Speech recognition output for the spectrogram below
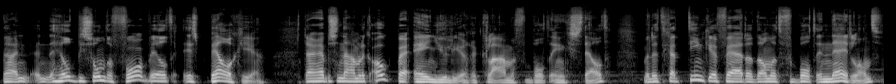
Nou, een, een heel bijzonder voorbeeld is België. Daar hebben ze namelijk ook per 1 juli een reclameverbod ingesteld. Maar dat gaat tien keer verder dan het verbod in Nederland.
